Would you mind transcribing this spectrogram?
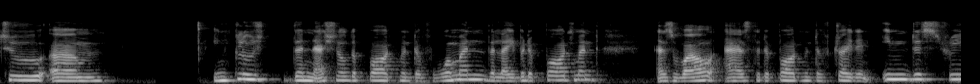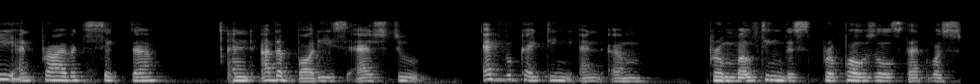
to um, include the National Department of Women, the Labour Department, as well as the Department of Trade and Industry and private sector and other bodies as to advocating and um, promoting these proposals that was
